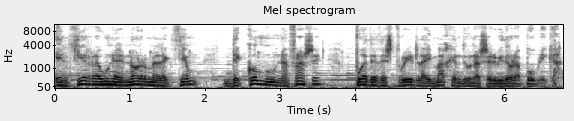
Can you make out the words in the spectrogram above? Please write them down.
encierra una enorme lección de cómo una frase puede destruir la imagen de una servidora pública.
